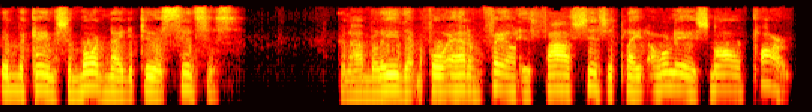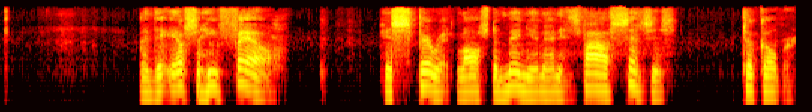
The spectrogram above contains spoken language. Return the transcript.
it became subordinated to his senses. And I believe that before Adam fell, his five senses played only a small part. And the instant he fell, his spirit lost dominion and his five senses took over.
